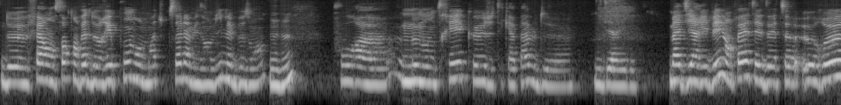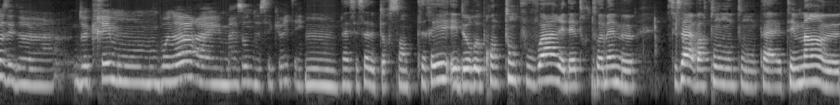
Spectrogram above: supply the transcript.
de faire en sorte, en fait, de répondre moi toute seule à mes envies, mes besoins. Mm-hmm. Pour me montrer que j'étais capable de. D'y arriver. Bah, d'y arriver, en fait, et d'être heureuse et de de créer mon, bonheur et ma zone de sécurité. Hmm, c'est ça, de te recentrer et de reprendre ton pouvoir et d'être toi-même. Euh, c'est ça, avoir ton, ton, tes mains euh,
